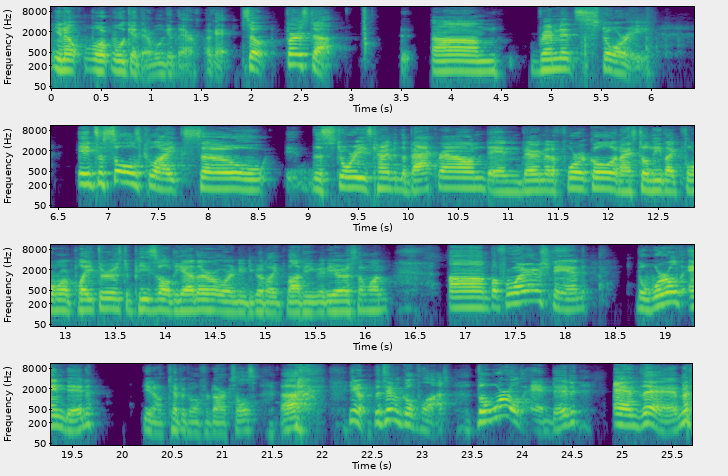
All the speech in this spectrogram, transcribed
you know, we'll, we'll get there, we'll get there. Okay, so, first up, um, Remnant's story. It's a Souls-like, so the story is kind of in the background and very metaphorical, and I still need like four more playthroughs to piece it all together, or I need to go to like VaatiVidya or someone. Um, but from what I understand, the world ended, you know, typical for Dark Souls. Uh, you know, the typical plot. The world ended, and then.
